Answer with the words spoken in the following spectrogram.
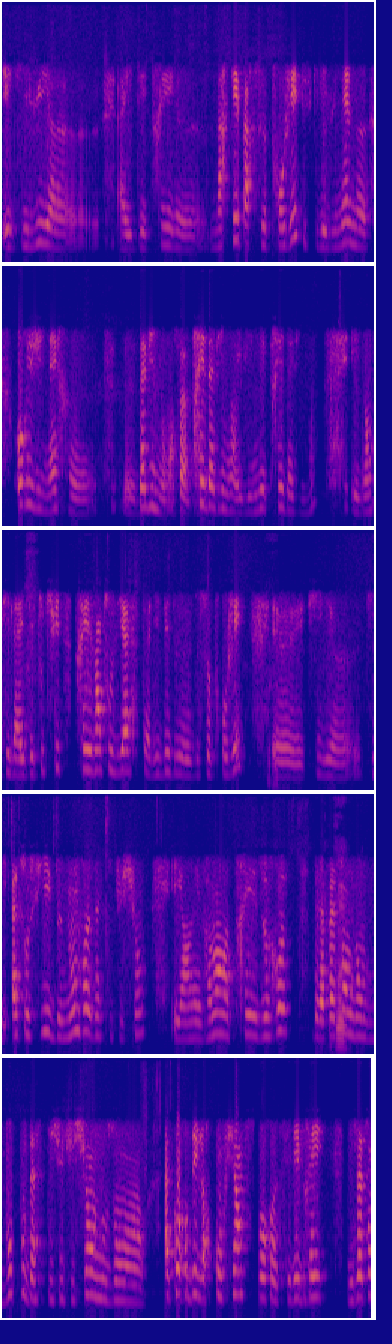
et qui lui a été très marqué par ce projet puisqu'il est lui-même originaire d'Avignon, enfin près d'Avignon, il est né près d'Avignon, et donc il a été tout de suite très enthousiaste à l'idée de, de, ce projet. Euh, qui, euh, qui associe de nombreuses institutions et on est vraiment très heureux de la façon mm. dont beaucoup d'institutions nous ont accordé leur confiance pour euh, célébrer d'une façon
